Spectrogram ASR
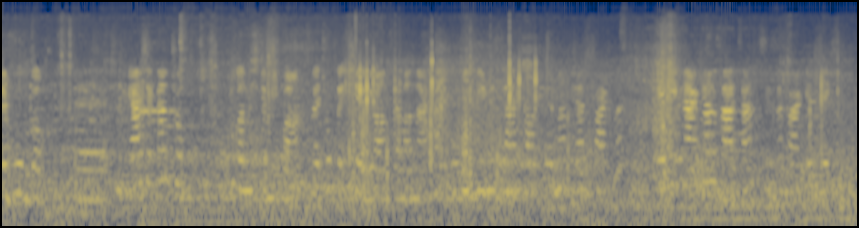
Ben onları buldum. Ee, çünkü gerçekten çok kullanışlı bir band ve çok da işe yarıyor antrenmanlarda. Hani bu bildiğimiz lens bandlarından biraz farklı. Deneyimlerken zaten siz de fark edeceksinizdir.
